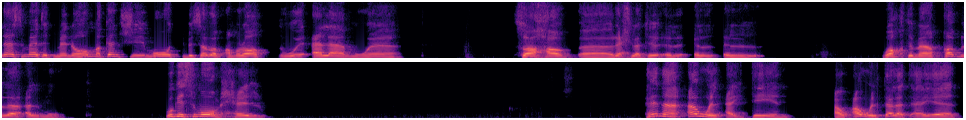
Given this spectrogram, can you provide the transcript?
ناس ماتت منهم ما كانش موت بسبب أمراض وألم و صاحب آه، رحلة ال ال ال وقت ما قبل الموت. وجسمهم حلو. هنا أول آيتين أو أول ثلاث آيات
